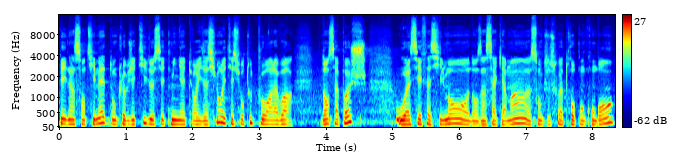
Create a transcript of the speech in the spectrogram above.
épais d'un centimètre. Donc l'objectif de cette miniaturisation était surtout de pouvoir l'avoir dans sa poche ou assez facilement dans un sac à main sans que ce soit trop encombrant.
